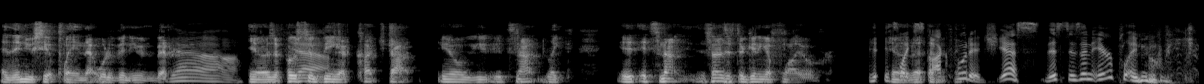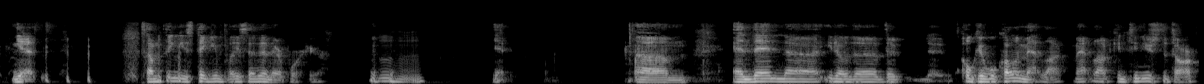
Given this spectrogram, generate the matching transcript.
and then you see a plane, that would have been even better. Yeah. You know, as opposed Yeah. to being a cut shot. You know, you, it's not like it, it's not. It's not as if they're getting a flyover. It- It's Yeah, like stock footage. Yes, this is an airplane movie. Yes, something is taking place at an airport here. mm-hmm. Um, and then uh, you know the the okay, we'll call him Matlock. Matlock continues to talk,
